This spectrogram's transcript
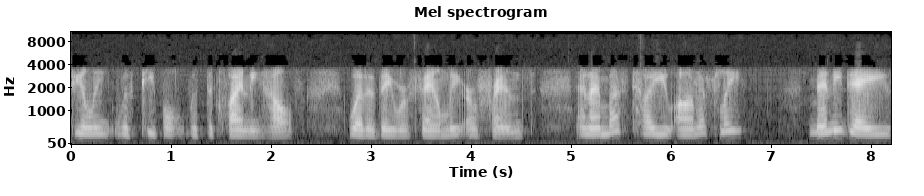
dealing with people with declining health, whether they were family or friends. And I must tell you honestly, many days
